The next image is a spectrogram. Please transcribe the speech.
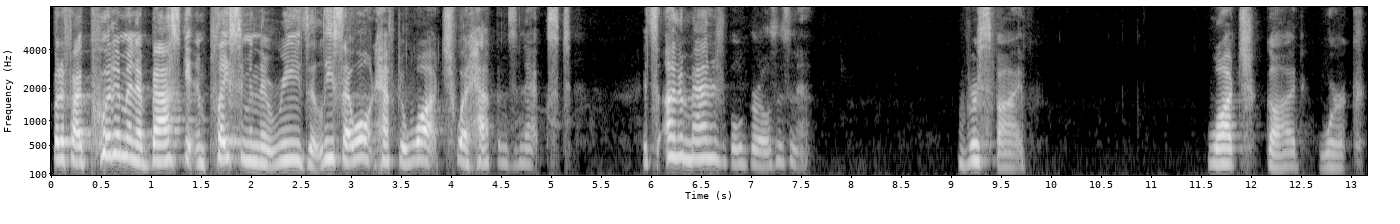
But if I put him in a basket and place him in the reeds, at least I won't have to watch what happens next. It's unmanageable, girls, isn't it? Verse 5 Watch God work.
